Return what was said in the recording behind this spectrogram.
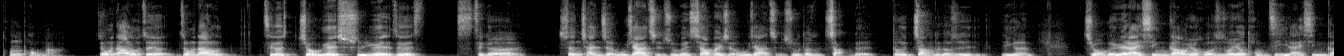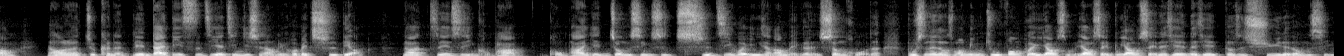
通膨啊，中国大陆这个中国大陆这个九月十月的这个这个。生产者物价指数跟消费者物价指数都是涨的，都是涨的，都是一个九个月来新高，又或者是说有统计以来新高。然后呢，就可能连带第四季的经济成长率会被吃掉。那这件事情恐怕恐怕严重性是实际会影响到每个人生活的，不是那种什么民主峰会邀什么邀谁不邀谁，那些那些都是虚的东西。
